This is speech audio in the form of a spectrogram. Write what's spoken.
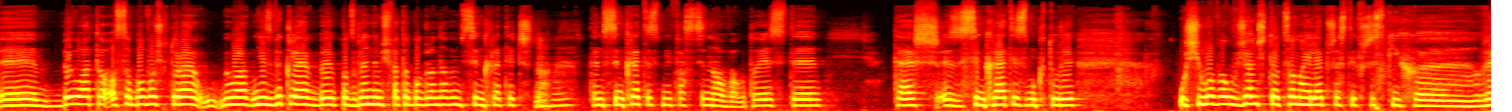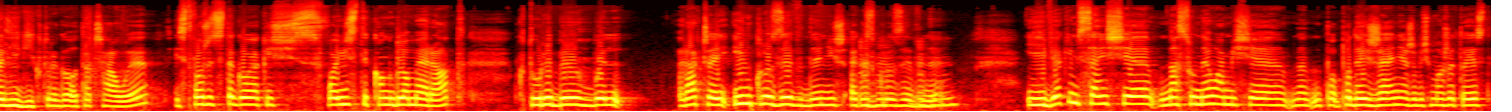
y, była to osobowość, która była niezwykle jakby pod względem światopoglądowym synkretyczna. Ten synkretyzm mnie fascynował. To jest y, też y, synkretyzm, który usiłował wziąć to, co najlepsze z tych wszystkich e, religii, które go otaczały i stworzyć z tego jakiś swoisty konglomerat, który byłby raczej inkluzywny niż ekskluzywny. I w jakimś sensie nasunęła mi się podejrzenie, że być może to jest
